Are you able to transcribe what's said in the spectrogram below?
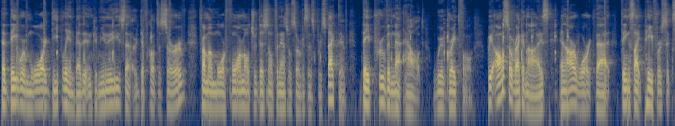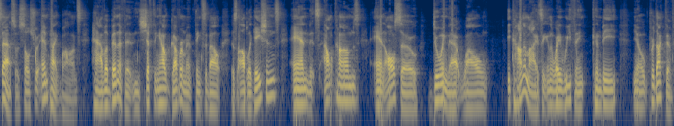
that they were more deeply embedded in communities that are difficult to serve from a more formal traditional financial services perspective they've proven that out we're grateful we also recognize in our work that things like pay for success or social impact bonds have a benefit in shifting how government thinks about its obligations and its outcomes and also doing that while economizing in a way we think can be you know productive.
